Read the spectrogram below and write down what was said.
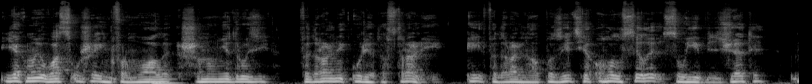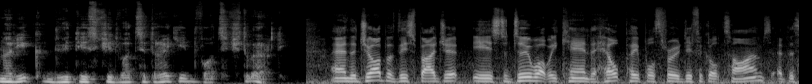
Як ми вас уже інформували, шановні друзі, федеральний уряд Австралії і федеральна опозиція оголосили свої бюджети на рік 2023-2024. And the job of this budget is to do what we can to help people through difficult times at the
